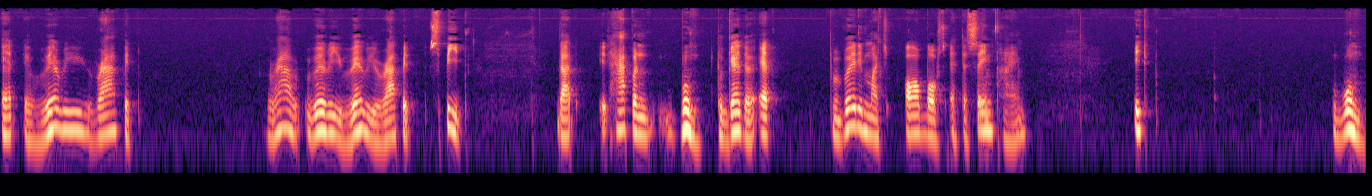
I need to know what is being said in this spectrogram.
at a very rapid, ra- very, very rapid speed that it happened boom together at very much almost at the same time. It boom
